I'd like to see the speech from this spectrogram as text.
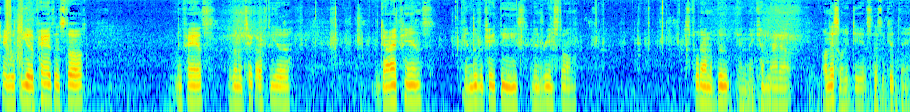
Okay, with the uh, pads installed, the pads, we're going to take off the, uh, the guide pins and lubricate these and then reinstall them. Just pull down the boot and they come right out. On this one it did, so that's a good thing.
